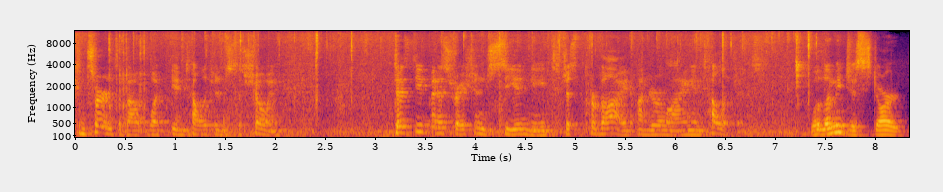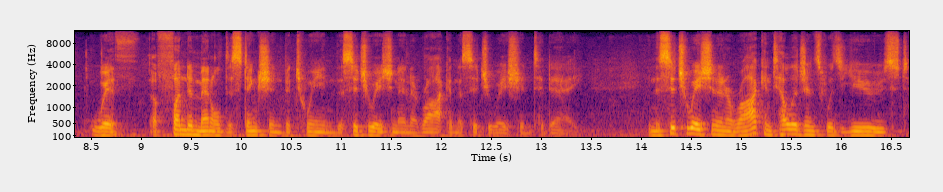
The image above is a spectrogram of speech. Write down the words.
concerns about what the intelligence is showing? Does the administration see a need to just provide underlying intelligence? Well, let me just start with a fundamental distinction between the situation in Iraq and the situation today. In the situation in Iraq, intelligence was used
